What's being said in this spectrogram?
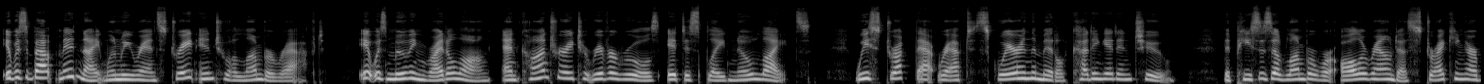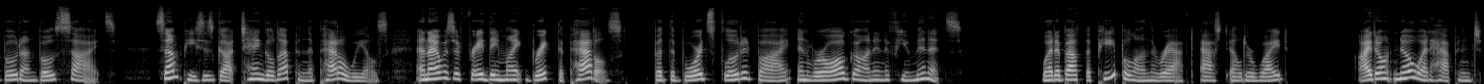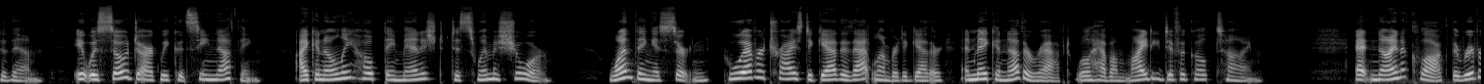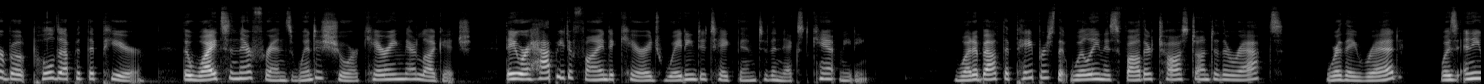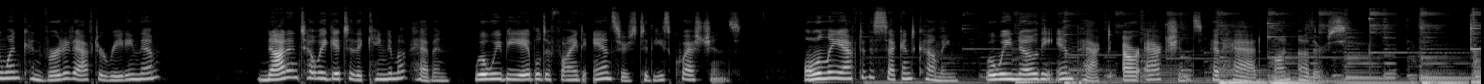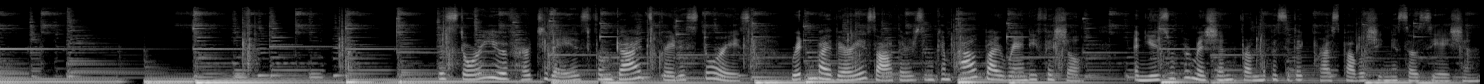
It was about midnight when we ran straight into a lumber raft. It was moving right along, and contrary to river rules, it displayed no lights. We struck that raft square in the middle, cutting it in two. The pieces of lumber were all around us, striking our boat on both sides. Some pieces got tangled up in the paddle wheels, and I was afraid they might break the paddles, but the boards floated by and were all gone in a few minutes. What about the people on the raft? asked Elder White. I don't know what happened to them. It was so dark we could see nothing. I can only hope they managed to swim ashore. One thing is certain whoever tries to gather that lumber together and make another raft will have a mighty difficult time. At nine o'clock, the riverboat pulled up at the pier. The Whites and their friends went ashore carrying their luggage. They were happy to find a carriage waiting to take them to the next camp meeting. What about the papers that Willie and his father tossed onto the rafts? Were they read? Was anyone converted after reading them? Not until we get to the kingdom of heaven will we be able to find answers to these questions. Only after the second coming will we know the impact our actions have had on others. The story you have heard today is from Guide's Greatest Stories, written by various authors and compiled by Randy Fishell, and used with permission from the Pacific Press Publishing Association.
